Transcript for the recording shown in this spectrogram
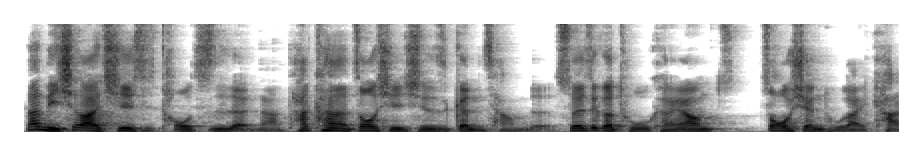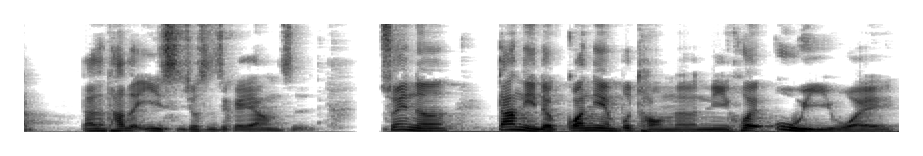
那李笑来其实是投资人呐，他看的周期其实是更长的，所以这个图可能用周线图来看，但是他的意思就是这个样子。所以呢，当你的观念不同呢，你会误以为。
